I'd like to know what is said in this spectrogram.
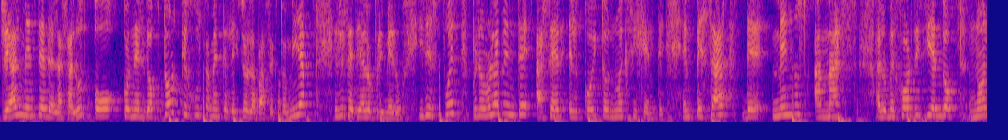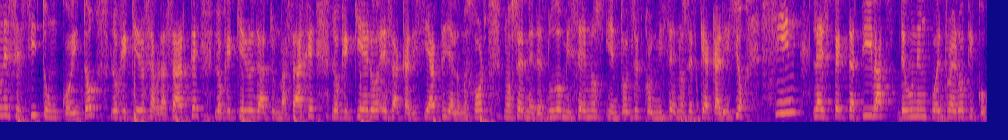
realmente de la salud o con el doctor que justamente le hizo la vasectomía, ese sería lo primero. Y después probablemente hacer el coito no exigente, empezar de menos a más, a lo mejor diciendo, no necesito un coito, lo que quiero es abrazarte, lo que quiero es darte un masaje, lo que quiero es acariciarte y a lo mejor, no sé, me desnudo mis senos y entonces con mis senos es que acaricio, sin la expectativa de un encuentro erótico,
